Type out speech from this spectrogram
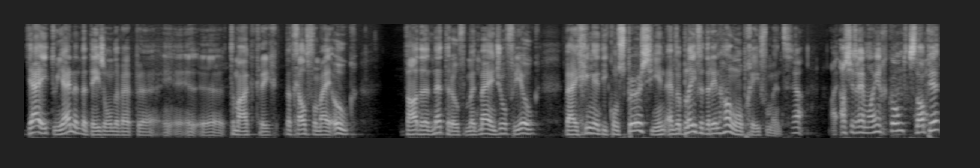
Jij, toen jij net met deze onderwerpen eh, eh, eh, te maken kreeg, dat geldt voor mij ook. We hadden het net erover, met mij en Joffrey ook. Wij gingen die conspiracy in en we bleven erin hangen op een gegeven moment. Ja. Als je er helemaal ingekomt. Snap je?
